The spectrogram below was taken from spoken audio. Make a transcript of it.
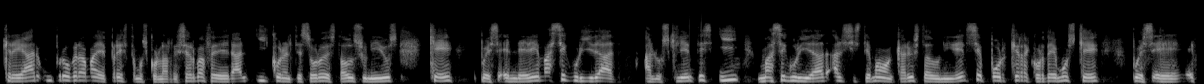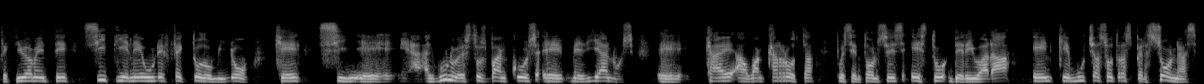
crear un programa de préstamos con la Reserva Federal y con el Tesoro de Estados Unidos que pues le dé más seguridad a los clientes y más seguridad al sistema bancario estadounidense, porque recordemos que, pues, eh, efectivamente sí tiene un efecto dominó, que si eh, alguno de estos bancos eh, medianos cae a bancarrota, pues entonces esto derivará en que muchas otras personas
